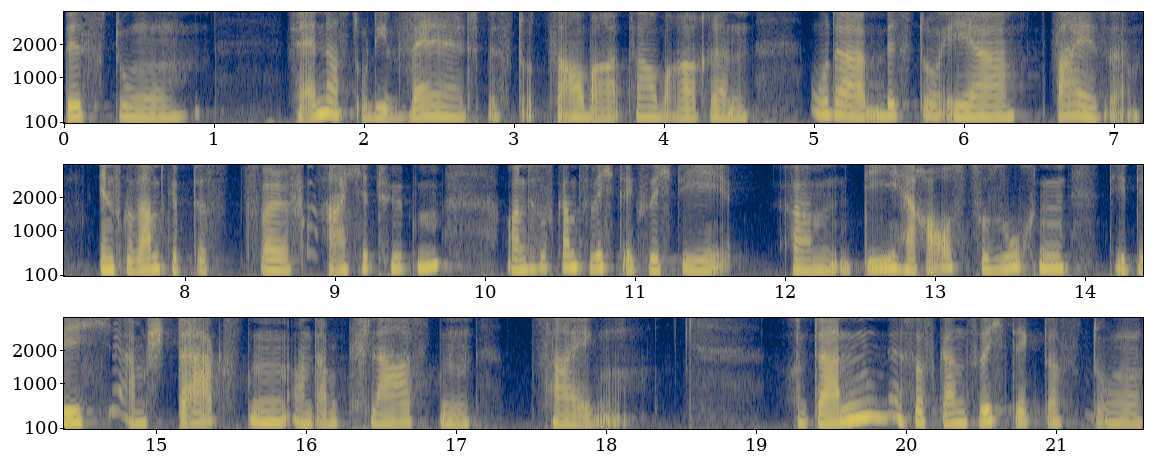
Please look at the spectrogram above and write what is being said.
Bist du, veränderst du die Welt? Bist du Zauberer, Zaubererin? Oder bist du eher weise? Insgesamt gibt es zwölf Archetypen und es ist ganz wichtig, sich die, ähm, die herauszusuchen, die dich am stärksten und am klarsten zeigen. Und dann ist es ganz wichtig, dass du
